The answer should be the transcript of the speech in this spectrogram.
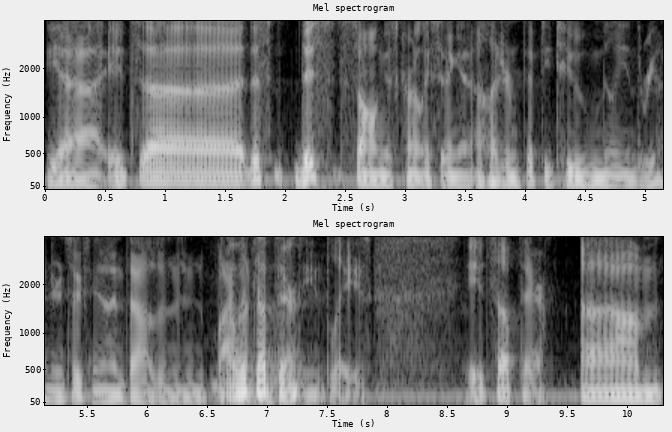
Yeah, it's uh this this song is currently sitting at 152,369,516 Oh, it's up there. plays. It's up there. Um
